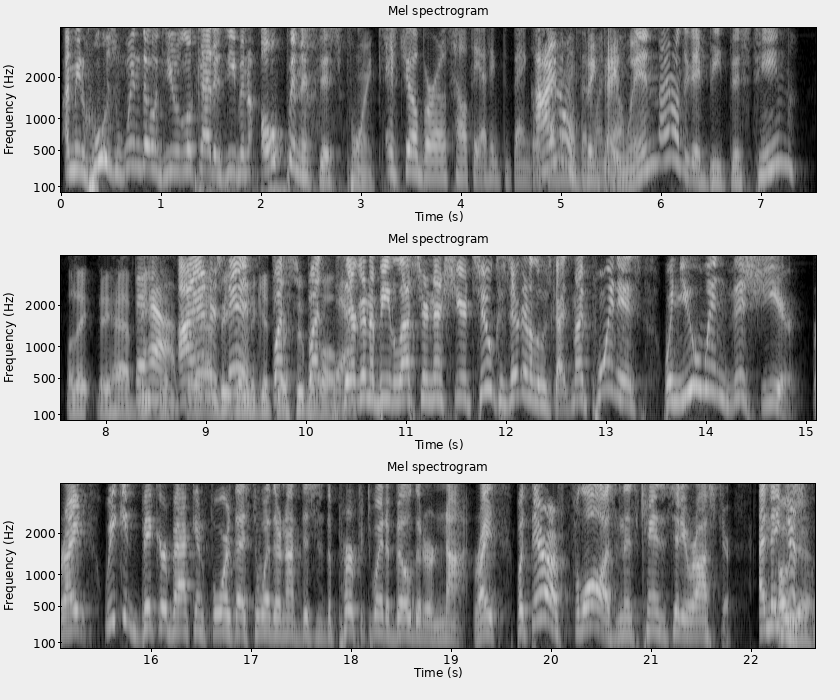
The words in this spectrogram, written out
I mean, whose window do you look at is even open at this point? If Joe Burrow's healthy, I think the Bengals. I don't think window. they win. I don't think they beat this team. Well, they, they have. They have. Them, they I have understand. to get but, to a Super but Bowl. they're going to be lesser next year too because they're going to lose guys. My point is, when you win this year, right? We can bicker back and forth as to whether or not this is the perfect way to build it or not, right? But there are flaws in this Kansas City roster, and they oh, just yeah.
